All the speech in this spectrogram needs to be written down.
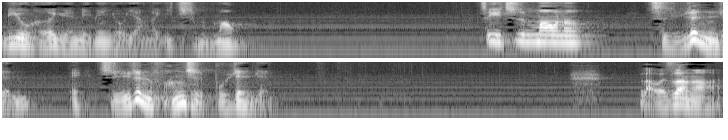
六合园里面有养了一只猫。这一只猫呢，只认人，哎，只认房子不认人。老和尚啊，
